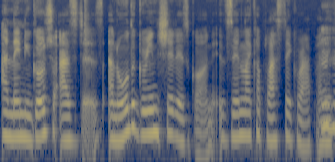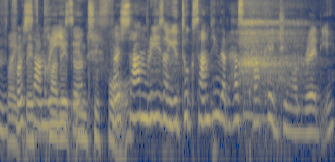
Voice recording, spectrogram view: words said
And then you go to Asda's, and all the green shit is gone. It's in like a plastic wrap, and it's mm-hmm. like for they've some cut reason, it into four. for some reason, you took something that has packaging already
